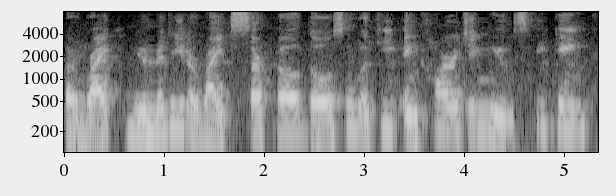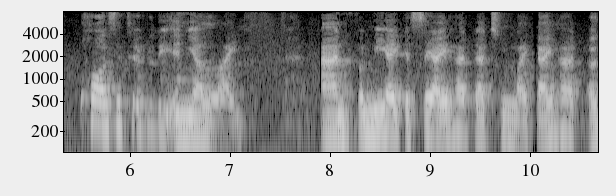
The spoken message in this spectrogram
The right community, the right circle, those who will keep encouraging you, speaking positively in your life. And for me, I could say I had that too. Like I had a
